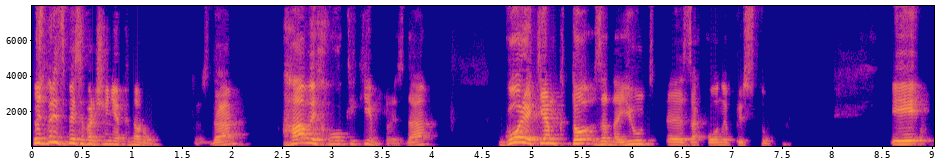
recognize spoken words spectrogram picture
То есть, в принципе, есть обращение к народу. То есть, да, гавы хокиким, то есть, да, горе тем, кто задают э, законы преступные. И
